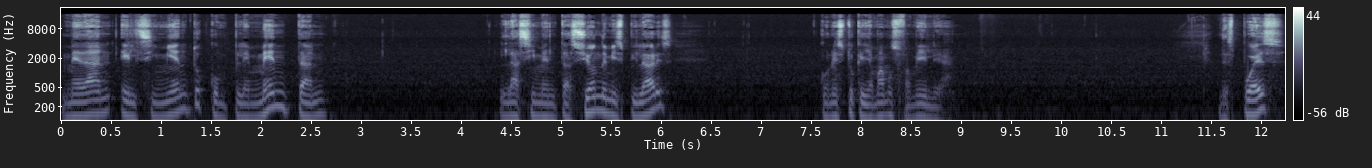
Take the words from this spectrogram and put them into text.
me dan el cimiento, complementan la cimentación de mis pilares con esto que llamamos familia. Después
